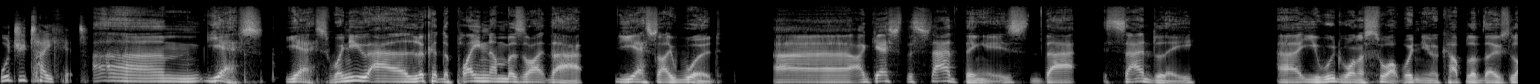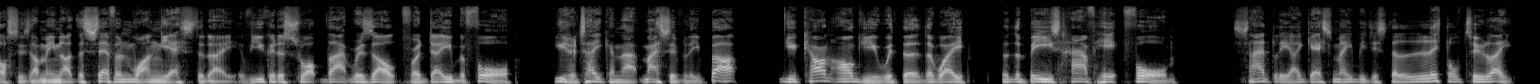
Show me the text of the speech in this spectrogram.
would you take it? Um, yes, yes. When you uh, look at the plain numbers like that, yes, I would. Uh, I guess the sad thing is that sadly, uh, you would want to swap, wouldn't you? A couple of those losses. I mean, like the 7 1 yesterday. If you could have swapped that result for a day before, you'd have taken that massively. But you can't argue with the, the way that the Bees have hit form. Sadly, I guess maybe just a little too late.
